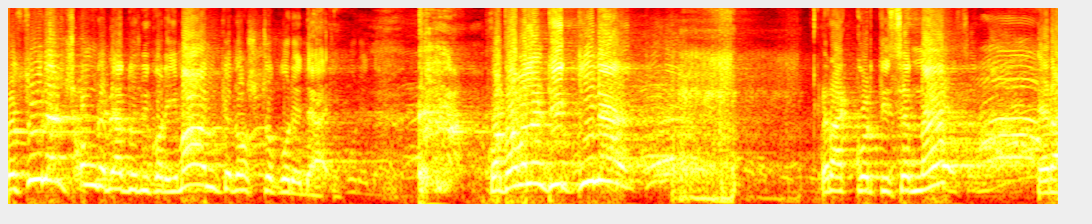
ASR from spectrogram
রসুলের সঙ্গে বেদবি করে, ইমানকে নষ্ট করে দেয়। কথা বলেন ঠিক কিনা? রাগ করতেছেন না? এরা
